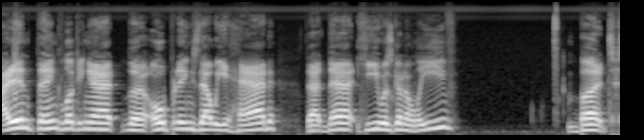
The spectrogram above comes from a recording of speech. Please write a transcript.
I didn't think looking at the openings that we had that that he was going to leave, but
